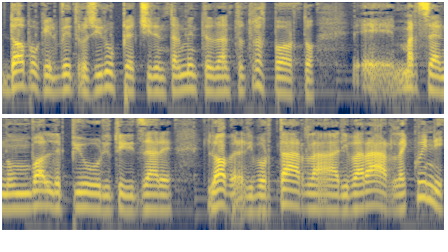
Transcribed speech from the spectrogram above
dopo che il vetro si ruppe accidentalmente durante un trasporto, eh, Marcel non volle più riutilizzare l'opera, riportarla, ripararla e quindi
